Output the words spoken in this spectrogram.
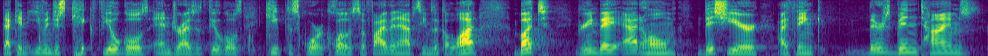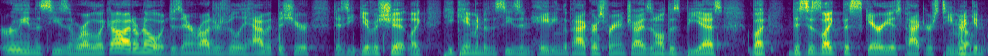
that can even just kick field goals and drives with field goals, keep the score close. So five and a half seems like a lot. But Green Bay at home this year, I think there's been times early in the season where I was like, oh, I don't know. Does Aaron Rodgers really have it this year? Does he give a shit? Like, he came into the season hating the Packers franchise and all this BS, but this is like the scariest Packers team I can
